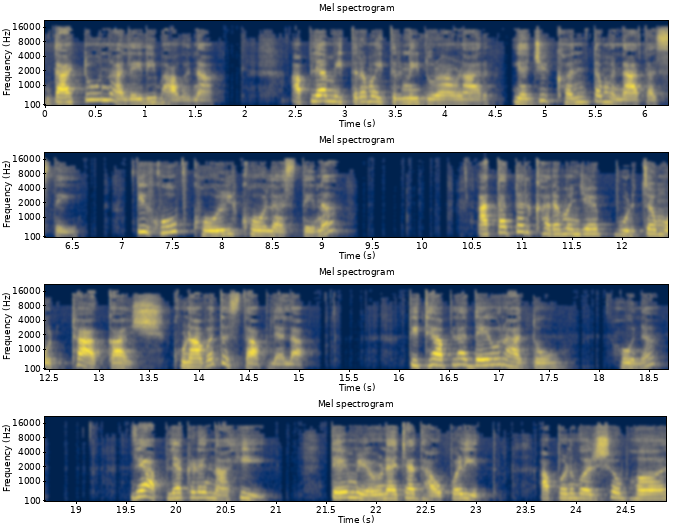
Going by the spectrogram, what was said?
दाटून आलेली भावना. आपल्या मित्रमैत्रिणी दुरावणार याची खंत मनात असते. ती खूप खोल खोल असते ना? आता तर खरं म्हणजे पुढचं मोठं आकाश खुणावत असतं आपल्याला. तिथे आपला देव राहतो. हो ना? जे आपल्याकडे नाही ते मिळवण्याच्या धावपळीत आपण वर्षभर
